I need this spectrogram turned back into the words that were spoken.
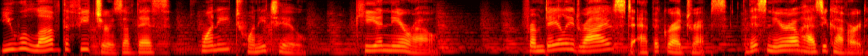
You will love the features of this 2022 Kia Niro. From daily drives to epic road trips, this Niro has you covered.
